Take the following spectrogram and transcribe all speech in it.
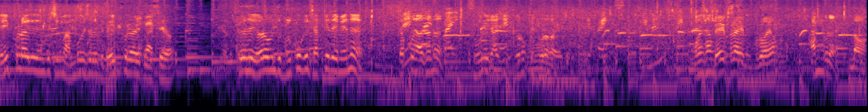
메이플라이드 있는데 지금 안 보여서 그런데 메이플라이드 있어요. 그래서 여러분들 물고기를 잡게 되면은 잡고 나서는 돌이 다시 이렇게 bites humans. 원상 메이플라이 물어요? 안 물어요. No.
